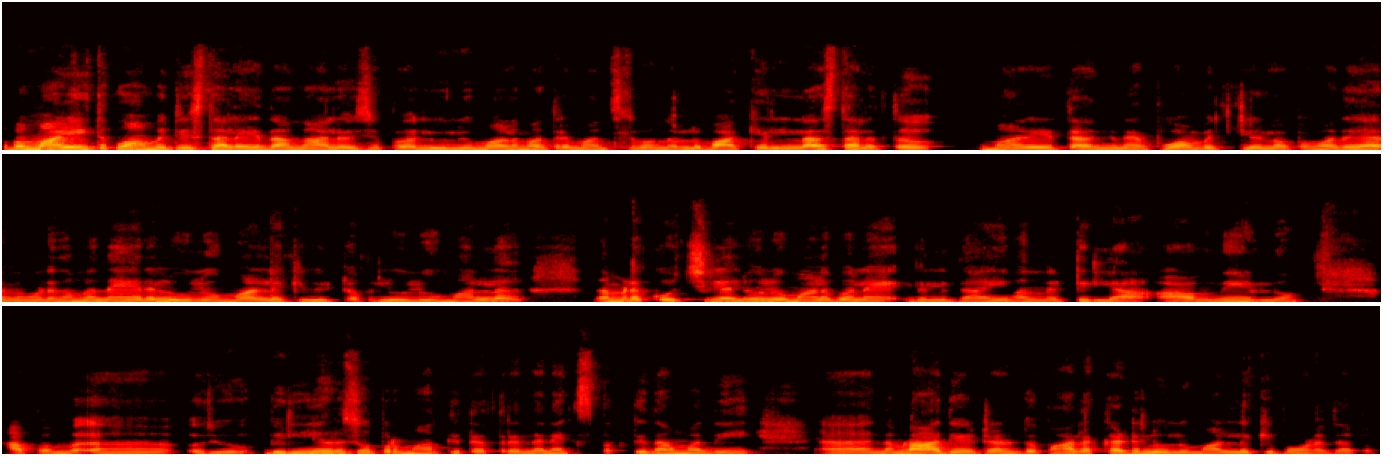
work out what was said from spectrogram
അപ്പൊ മഴയത്ത് പോകാൻ പറ്റിയ സ്ഥലം ഏതാന്ന് ആലോചിച്ചപ്പോൾ ലുലുമാൾ മാത്രമേ മനസ്സിൽ വന്നുള്ളൂ. ബാക്കി എല്ലാ സ്ഥലത്ത് മഴയത്ത് അങ്ങനെ പോകാൻ പറ്റില്ലല്ലോ. അപ്പം അത് കാരണം കൊണ്ട് നമ്മൾ നേരെ ലുലു മാളിലേക്ക് വിട്ടു. അപ്പം ലുലു മാളിൽ നമ്മുടെ ലുലു മാൾ പോലെ വലുതായി വന്നിട്ടില്ല ആവുന്നേ ഉള്ളൂ. അപ്പം ഒരു വലിയൊരു സൂപ്പർ മാർക്കറ്റ് അത്രയും തന്നെ എക്സ്പെക്ട് ചെയ്താൽ മതി. നമ്മൾ ആദ്യമായിട്ടാണ് കേട്ടോ പാലക്കാട് ലുലുമാളിലേക്ക് പോണത്. അപ്പം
